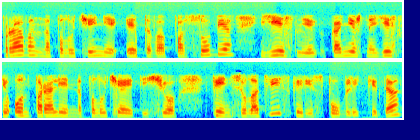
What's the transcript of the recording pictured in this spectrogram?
права на получение этого пособия. Если, конечно, если он параллельно получает еще пенсию Латвийской Республики, да,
